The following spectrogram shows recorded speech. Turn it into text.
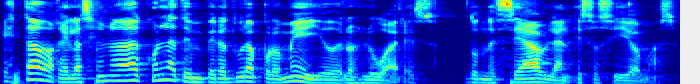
estaba relacionada con la temperatura promedio de los lugares donde se hablan esos idiomas,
